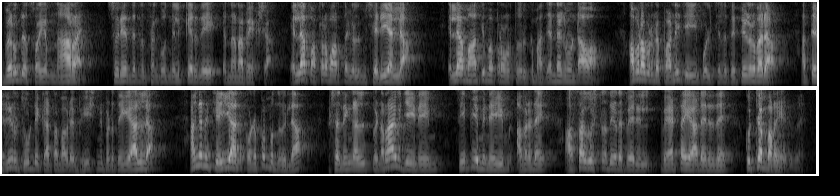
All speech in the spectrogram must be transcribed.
വെറുതെ സ്വയം നാറാൻ സുരേന്ദ്രൻ സംഘം നിൽക്കരുതേ എന്നാണ് അപേക്ഷ. എല്ലാ പത്രവാർത്തകളും ശരിയല്ല. എല്ലാ മാധ്യമപ്രവർത്തകർക്കും അജണ്ടകളുണ്ടാവാം. അവർ അവരുടെ പണി ചെയ്യുമ്പോൾ ചില തെറ്റുകൾ വരാം. ആ തെറ്റുകൾ ചൂണ്ടിക്കാട്ടം അവരെ ഭീഷണിപ്പെടുത്തുകയല്ല. അങ്ങനെ ചെയ്യാൻ കുഴപ്പമൊന്നുമില്ല. പക്ഷെ നിങ്ങൾ പിണറായി വിജയനെയും സി പി എമ്മിനെയും അവരുടെ അസഹിഷ്ണുതയുടെ പേരിൽ വേട്ടയാടരുത് കുറ്റം പറയരുത്.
